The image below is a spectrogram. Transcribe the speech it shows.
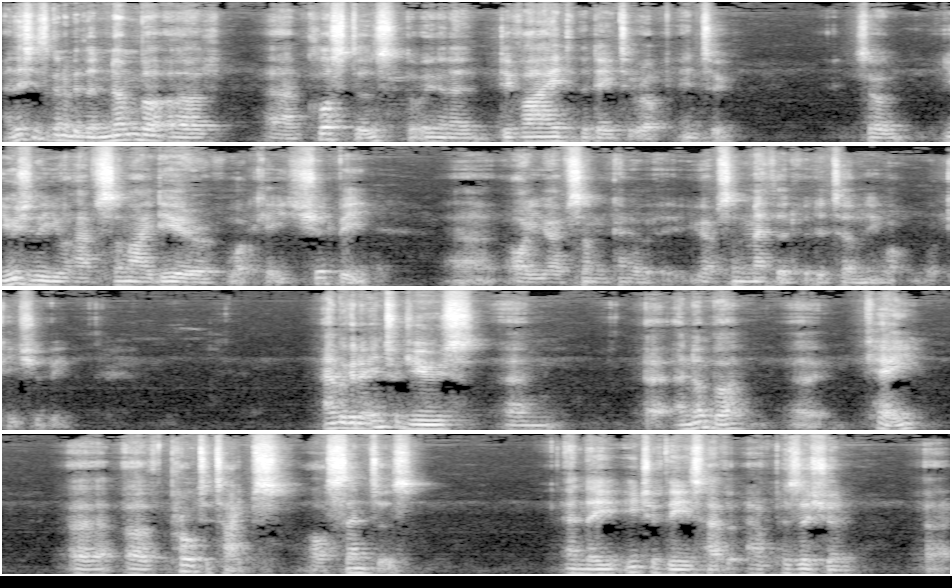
and this is going to be the number of uh, clusters that we're going to divide the data up into. So usually you'll have some idea of what k should be, uh, or you have some kind of you have some method for determining what, what should be. And we're going to introduce um, a, a, number uh, k uh, of prototypes or centers, and they each of these have have position uh,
